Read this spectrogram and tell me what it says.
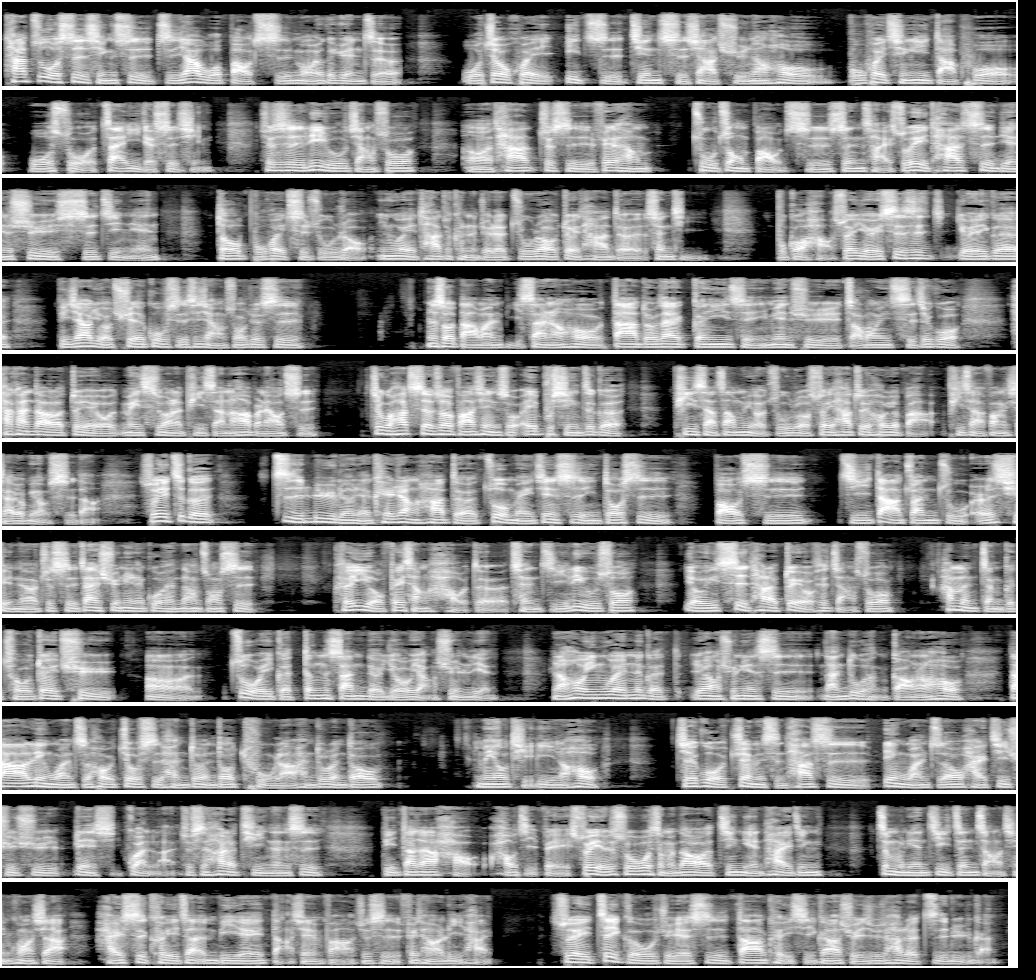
他做事情是只要我保持某一个原则。我就会一直坚持下去，然后不会轻易打破我所在意的事情。就是例如讲说，呃，他就是非常注重保持身材，所以他是连续十几年都不会吃猪肉，因为他就可能觉得猪肉对他的身体不够好。所以有一次是有一个比较有趣的故事，是讲说，就是那时候打完比赛，然后大家都在更衣室里面去找东西吃，结果他看到了队友没吃完的披萨，然后他本来要吃。结果他吃的时候发现说：“哎，不行，这个披萨上面有猪肉。”所以他最后又把披萨放下，又没有吃到。所以这个自律呢，也可以让他的做每一件事情都是保持极大专注，而且呢，就是在训练的过程当中是可以有非常好的成绩。例如说，有一次他的队友是讲说，他们整个球队去呃做一个登山的有氧训练，然后因为那个有氧训练是难度很高，然后。大家练完之后，就是很多人都吐了，很多人都没有体力。然后结果，James 他是练完之后还继续去练习灌篮，就是他的体能是比大家好好几倍。所以也就是说，为什么到了今年他已经这么年纪增长的情况下，还是可以在 NBA 打先发，就是非常的厉害。所以这个我觉得也是大家可以一起跟他学，就是他的自律感。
